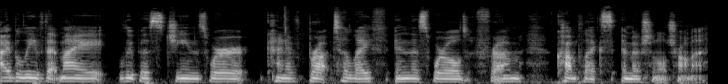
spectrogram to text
I believe that my lupus genes were kind of brought to life in this world from complex emotional trauma,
